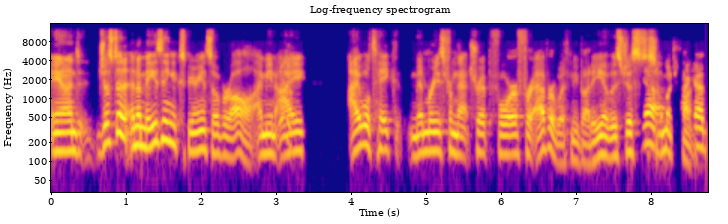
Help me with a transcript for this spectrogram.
and just a, an amazing experience overall. I mean, yeah. I I will take memories from that trip for forever with me, buddy. It was just yeah, so much fun. I got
